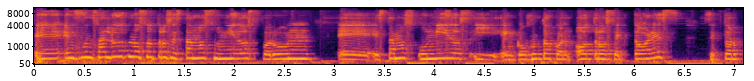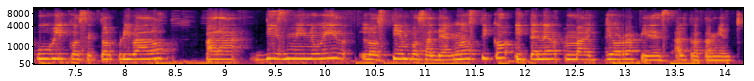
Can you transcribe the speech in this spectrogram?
Eh, en FunSalud nosotros estamos unidos por un, estamos unidos y en conjunto con otros sectores sector público, sector privado, para disminuir los tiempos al diagnóstico y tener mayor rapidez al tratamiento.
